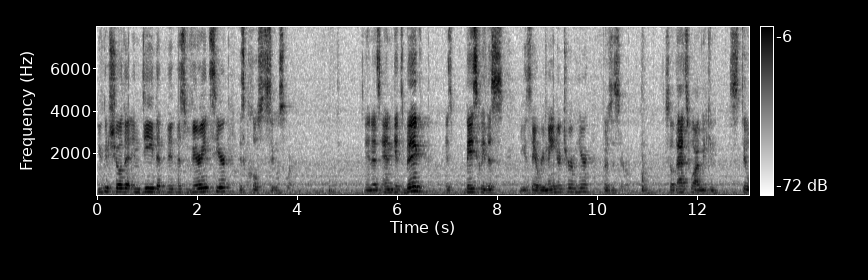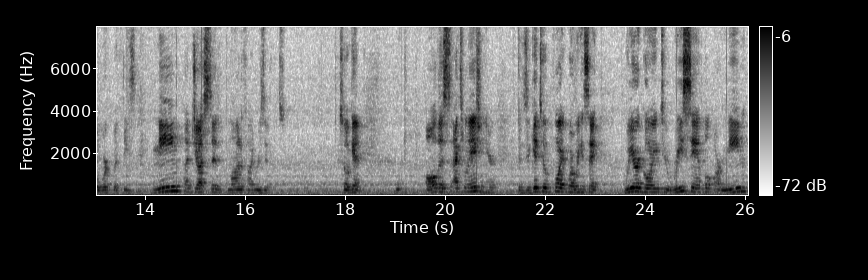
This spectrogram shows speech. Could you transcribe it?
you can show that indeed that th this variance here is close to sigma squared. And as n gets big, it's basically this, you can say a remainder term here goes to zero. So that's why we can still work with these mean adjusted modified residuals. So again, all this explanation here is to get to a point where we can say we are going to resample our mean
